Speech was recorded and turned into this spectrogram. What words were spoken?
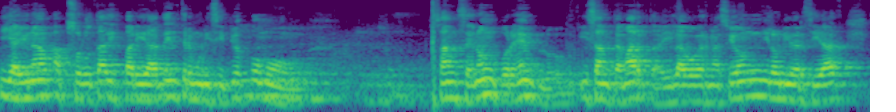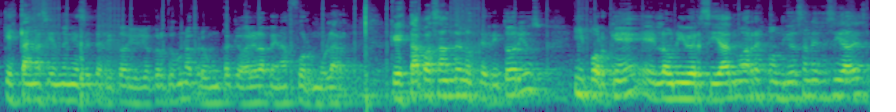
y hay una absoluta disparidad entre municipios como San Zenón, por ejemplo, y Santa Marta, y la gobernación y la universidad que están haciendo en ese territorio. Yo creo que es una pregunta que vale la pena formular. ¿Qué está pasando en los territorios y por qué eh, la universidad no ha respondido a esas necesidades?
